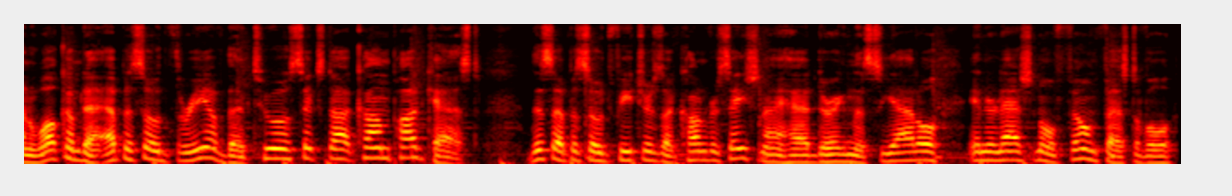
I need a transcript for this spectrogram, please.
and welcome to episode 3 of the 206.com podcast. This episode features a conversation I had during the Seattle International Film Festival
